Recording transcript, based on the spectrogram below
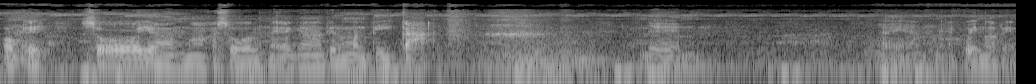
Okay. So, ayan mga kasol. Nayagyan natin ng mantika. Then, ayan. May apoy na rin.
